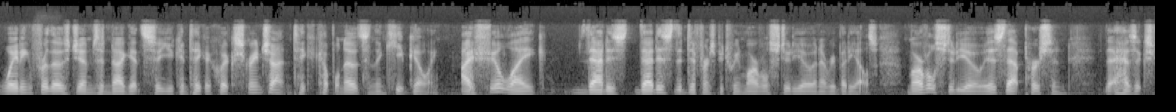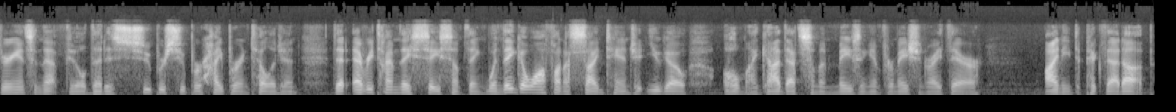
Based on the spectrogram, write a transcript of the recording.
waiting for those gems and nuggets so you can take a quick screenshot and take a couple notes and then keep going. I feel like that is that is the difference between Marvel Studio and everybody else. Marvel Studio is that person that has experience in that field that is super super hyper intelligent that every time they say something when they go off on a side tangent you go oh my god that's some amazing information right there. I need to pick that up.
